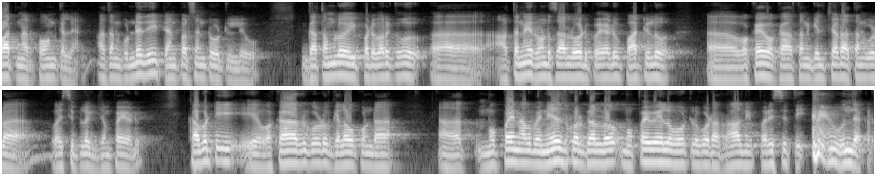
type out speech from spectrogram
పార్ట్నర్ పవన్ కళ్యాణ్. అతనికి ఉండేది టెన్ పర్సెంట్ ఓట్లు లేవు. గతంలో ఇప్పటి వరకు అతనే రెండుసార్లు ఓడిపోయాడు. పార్టీలో ఒకే ఒక అతను గెలిచాడు అతను కూడా వైసీపీలోకి జంప్ అయ్యాడు. కాబట్టి ఒకరు కూడా గెలవకుండా ముప్పై నలభై నియోజకవర్గాల్లో ముప్పై వేల ఓట్లు కూడా రాని పరిస్థితి ఉంది అక్కడ.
